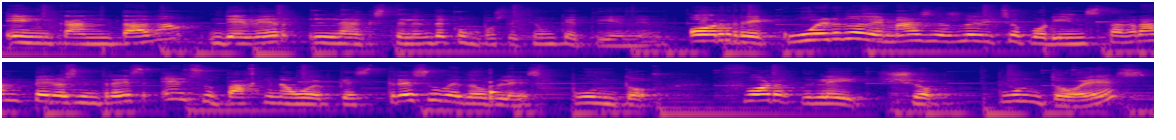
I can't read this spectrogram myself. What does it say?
encantada de ver la excelente composición que tienen. Os recuerdo además, ya os lo he dicho por Instagram, pero si entráis en su página web que es www.fortlateshop.es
